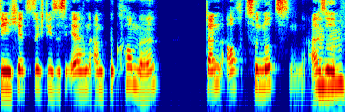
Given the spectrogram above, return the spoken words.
die ich jetzt durch dieses Ehrenamt bekomme, dann auch zu nutzen. Also mhm.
